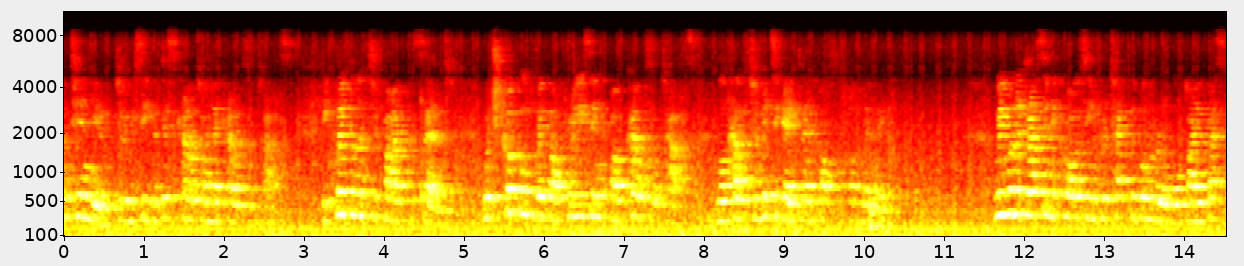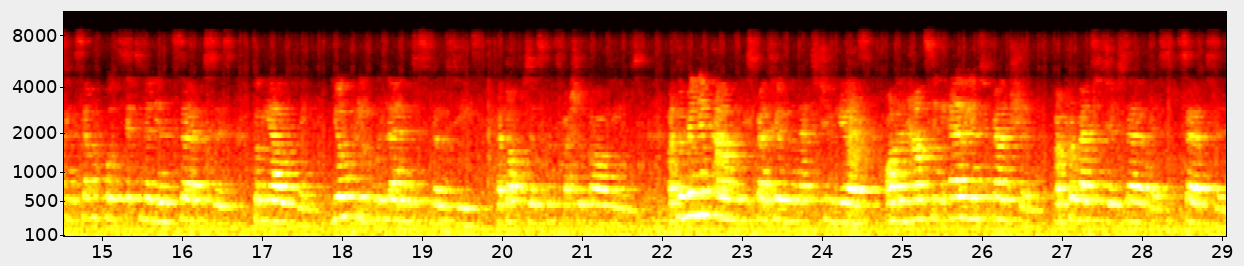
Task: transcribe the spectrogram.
continue to receive a discount on their council tax, equivalent to 5%, which coupled with our freezing of council tax will help to mitigate their cost of living. We will address inequality and protect the vulnerable by investing 7.6 million in services for the elderly, young people with learning disabilities, adopters and special guardians. And a million pounds will be spent over the next two years on enhancing early intervention and preventative service, services.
